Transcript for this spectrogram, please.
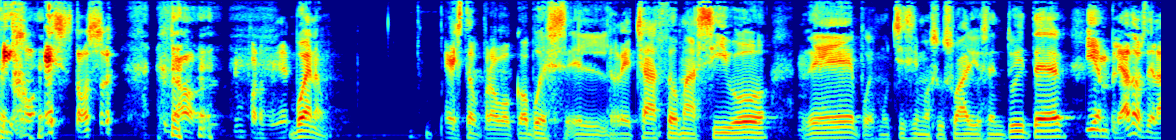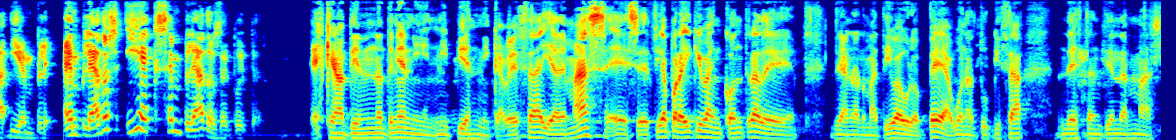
dijo, estos. No, 100%. Bueno, esto provocó pues el rechazo masivo de pues muchísimos usuarios en Twitter. Y empleados de la. Y emple- empleados y ex empleados de Twitter. Es que no, tiene, no tenía ni, ni pies ni cabeza y además eh, se decía por ahí que iba en contra de, de la normativa europea. Bueno, tú quizá de esto entiendas más.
